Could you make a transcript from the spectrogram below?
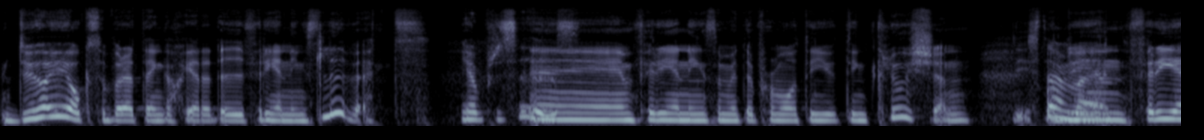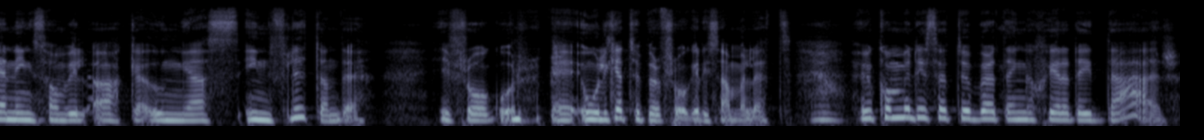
Du har ju också börjat engagera dig i föreningslivet. ja precis. Eh, En förening som heter Promoting Youth Inclusion. det Och det stämmer. är en förening som vill öka ungas inflytande i frågor, eh, olika typer av frågor i samhället. Hur kommer det sig att du har börjat engagera dig där?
